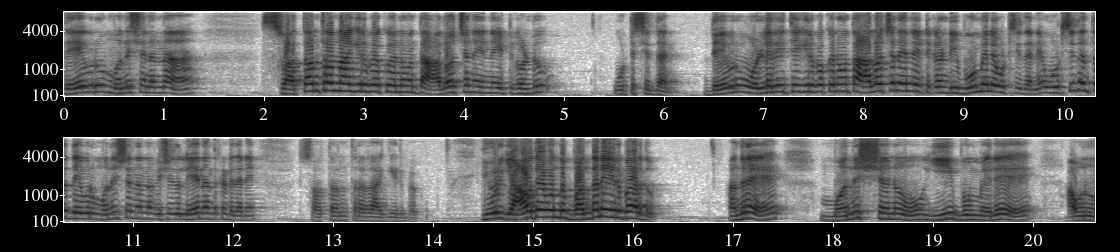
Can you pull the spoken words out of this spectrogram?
ದೇವರು ಮನುಷ್ಯನನ್ನ ಸ್ವತಂತ್ರನಾಗಿರ್ಬೇಕು ಎನ್ನುವಂಥ ಆಲೋಚನೆಯನ್ನು ಇಟ್ಟುಕೊಂಡು ಹುಟ್ಟಿಸಿದ್ದಾನೆ. ದೇವರು ಒಳ್ಳೆ ರೀತಿಯಾಗಿರ್ಬೇಕು ಅನ್ನುವಂಥ ಆಲೋಚನೆಯನ್ನು ಇಟ್ಕೊಂಡು ಈ ಭೂಮಿಯಲ್ಲಿ ಹುಟ್ಟಿಸಿದ್ದಾನೆ. ಹುಟ್ಟಿಸಿದಂಥ ದೇವರು ಮನುಷ್ಯನನ್ನ ವಿಷಯದಲ್ಲಿ ಏನಂತ ಕಂಡಿದ್ದಾನೆ? ಸ್ವತಂತ್ರರಾಗಿರ್ಬೇಕು. ಇವ್ರಿಗೆ ಯಾವುದೇ ಒಂದು ಬಂಧನ ಇರಬಾರ್ದು. ಅಂದರೆ ಮನುಷ್ಯನು ಈ ಭೂಮಿ ಮೇಲೆ ಅವನು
